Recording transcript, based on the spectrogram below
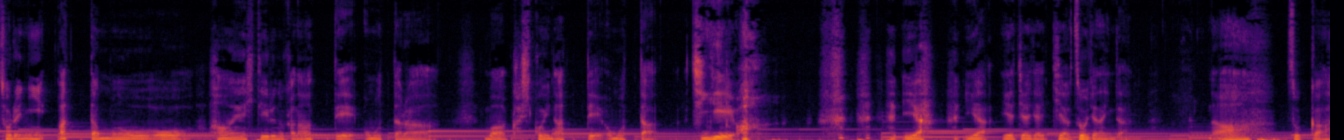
それに合ったものを反映しているのかなって思ったらまあ賢いなって思った。ちげえよ。いやいやいや違う違う違うそうじゃないんだ。ああそっか。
